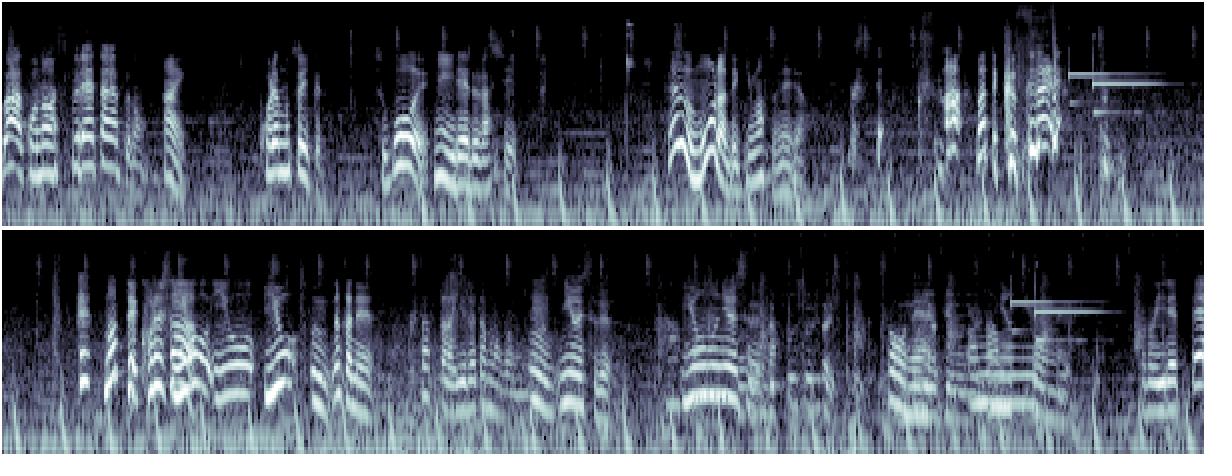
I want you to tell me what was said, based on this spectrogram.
はこのスプレータイプの。はい。これもついてる。すごい。に入れるらしい。全部網羅できますねじゃくっせ。ああ待ってくっせ。え待ってこれさ。硫黄硫硫黄うんなんかね。黄腐ったゆで卵の。ねうん匂いする。硫黄の匂いする。鉄粉処理剤そうね。アンモニア系の匂い。アンモニアの匂い。そうねこれを入れて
